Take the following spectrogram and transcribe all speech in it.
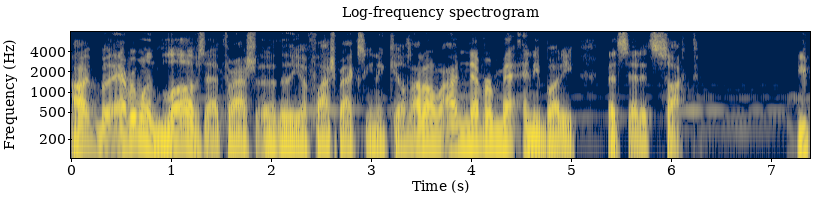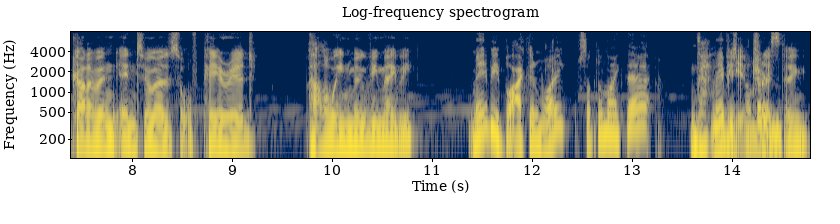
I, everyone loves that thrash, uh, the uh, flashback scene in Kills. I don't. I never met anybody that said it sucked. You kind of in, into a sort of period Halloween movie, maybe? Maybe black and white, something like that. That'd maybe be somebody, interesting.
